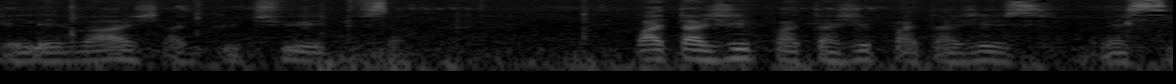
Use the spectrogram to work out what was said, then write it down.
élevage, agriculture et tout ça. Partagez, partagez, partagez. Merci.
